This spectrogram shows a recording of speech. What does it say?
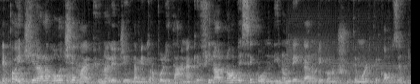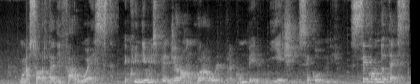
E poi gira la voce ma è più una leggenda metropolitana che fino a 9 secondi non vengano riconosciute molte cose. Una sorta di far west. E quindi io mi spingerò ancora oltre con ben 10 secondi. Secondo test.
